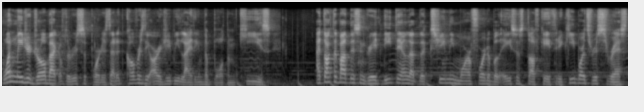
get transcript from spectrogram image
One major drawback of the wrist support is that it covers the RGB lighting of the bottom keys. I talked about this in great detail that the extremely more affordable Asus TUF K3 keyboard's wrist rest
